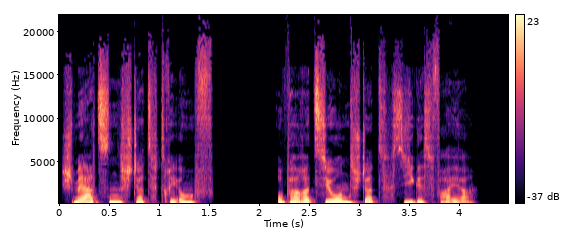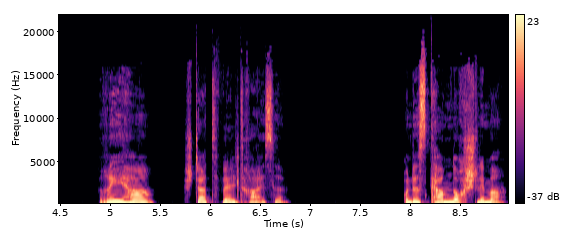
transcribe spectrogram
Schmerzen statt Triumph, Operation statt Siegesfeier, Reha statt Weltreise. Und es kam noch schlimmer.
